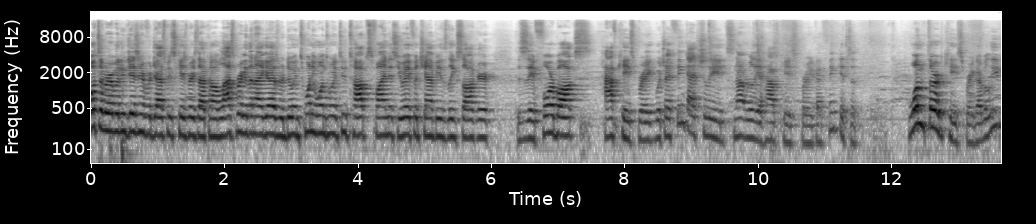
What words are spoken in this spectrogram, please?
What's up, everybody? Jason here for JaspysCaseBreaks.com. Last break of the night, guys. We're doing 21-22 Topps Finest UEFA Champions League Soccer. This is a four-box half case break, which I think actually it's not really a half case break. I think it's a one-third case break. I believe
